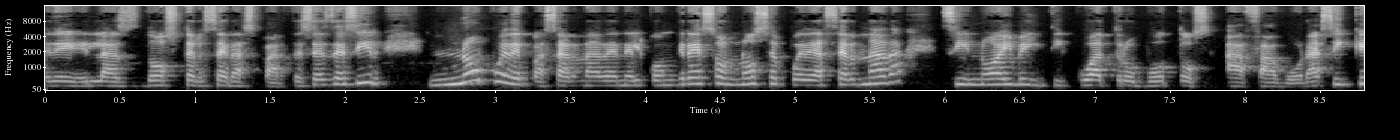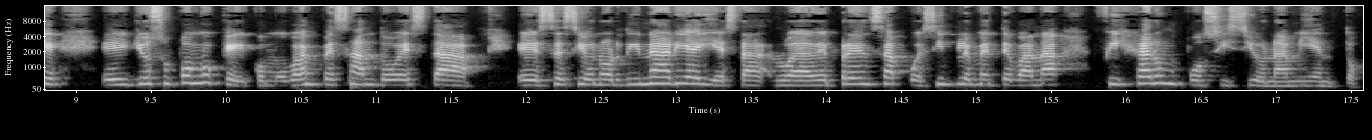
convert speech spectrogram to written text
de las dos terceras partes. Es decir, no puede pasar nada en el Congreso, no se puede hacer nada si no hay 24 votos a favor. Así que eh, yo supongo que como va empezando esta eh, sesión ordinaria y esta rueda de prensa, pues simplemente van a fijar un posicionamiento.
